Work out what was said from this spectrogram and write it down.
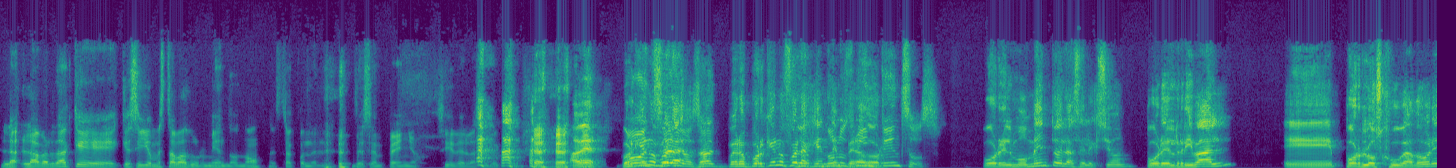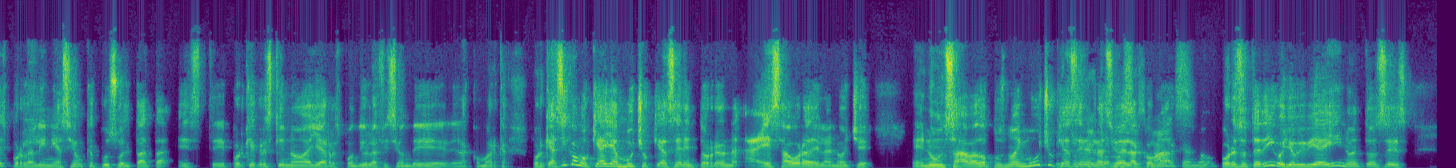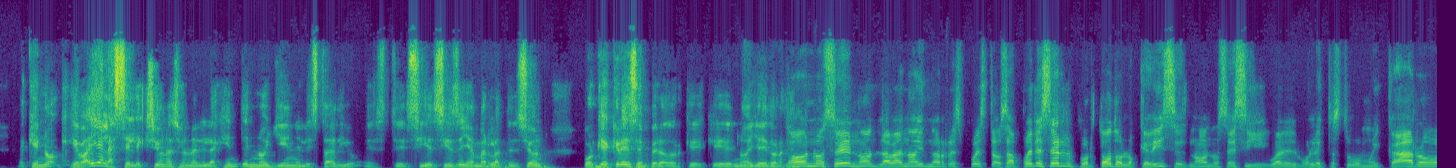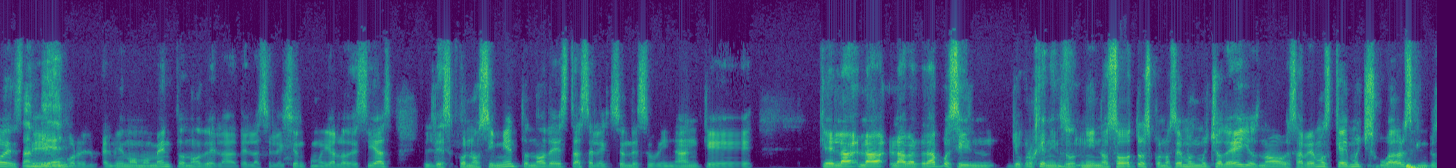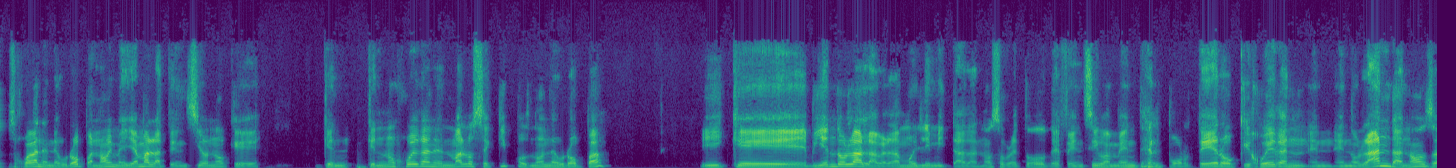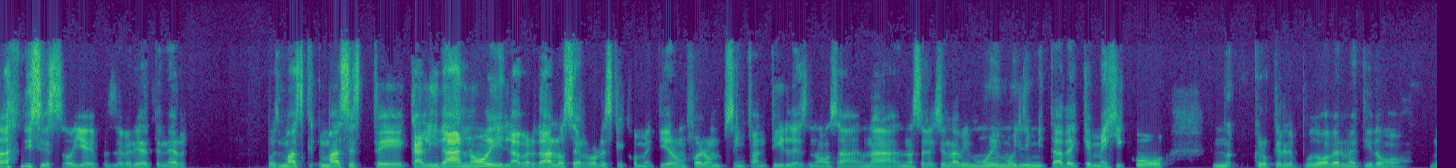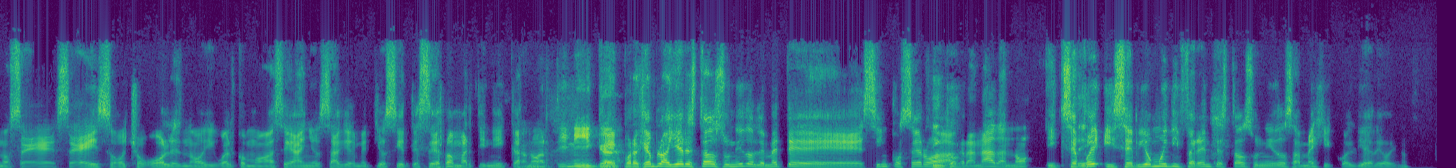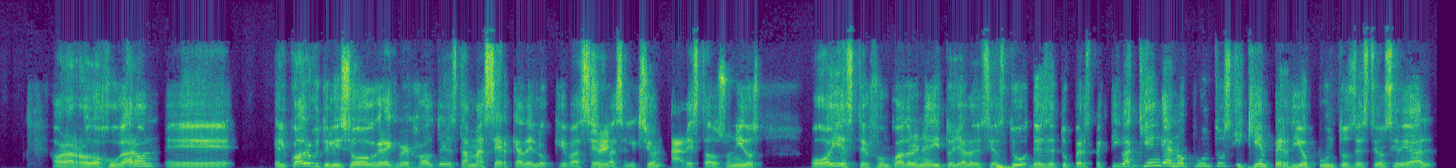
la, la, verdad que, que, sí, yo me estaba durmiendo, ¿no? Está con el desempeño, sí, de la selección. A ver, ¿por qué no, fue la, o sea, pero ¿por qué no fue la gente, no los emperador? Vi intensos. Por el momento de la selección, por el rival, eh, por los jugadores, por la alineación que puso el Tata, este, ¿por qué crees que no haya respondido la afición de, de la comarca? Porque así como que haya mucho que hacer en Torreón a esa hora de la noche, en un sábado, pues no hay mucho que Pues hacer en la ciudad de la comarca, más. ¿no? Por eso te digo, yo viví ahí, ¿no? Entonces, que no, que vaya la selección nacional y la gente no llene el estadio, este, sí es, es de llamar la atención. ¿Por qué crees, emperador, que, que no haya ido la No, gente? no sé, no, la verdad no hay, no hay respuesta. O sea, puede ser por todo lo que dices, ¿no? No sé si igual el boleto estuvo muy caro, este, También. por el, el mismo momento, ¿no? De la, de la selección, como ya lo decías, el desconocimiento, ¿no? De esta selección de Surinam que, que la, la, verdad, pues sí, yo creo que ni, ni nosotros conocemos mucho de ellos, ¿no? Sabemos que hay muchos jugadores que incluso juegan en Europa, ¿no? Y me llama la atención, ¿no? Que, que, que no juegan en malos equipos, ¿no? En Europa y que viéndola, la verdad, muy limitada, ¿no? Sobre todo defensivamente, el portero que juega en, en, en, Holanda, ¿no? O sea, dices, oye, pues debería de tener pues más, más este, calidad, ¿no? Y la verdad, los errores que cometieron fueron pues, infantiles, ¿no? O sea, una, una selección la vi muy, muy limitada y que México no, creo que le pudo haber metido no sé, seis o ocho goles, ¿no? Igual como hace años Sague metió 7-0 a Martinica, ¿no? A Martinica. Que, por ejemplo, ayer Estados Unidos le mete 5-0 a Granada, ¿no? Y se sí. fue y se vio muy diferente Estados Unidos a México el día de hoy, ¿no? Ahora, Rodo, jugaron. Eh, el cuadro que utilizó Greg Berhalter está más cerca de lo que va a ser sí. la selección A de Estados Unidos. Hoy este fue un cuadro inédito, ya lo decías tú, desde tu perspectiva, ¿quién ganó puntos y quién perdió puntos de este once ideal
